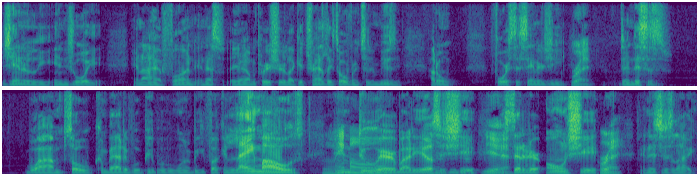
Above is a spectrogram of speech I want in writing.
Generally enjoy it, and I have fun. And that's yeah. I'm pretty sure like it translates over into the music. I don't force this energy. Right. Then this is why I'm so combative with people who want to be fucking lame-os and Lame-o. do everybody else's shit Yeah. instead of their own shit. Right. And it's just like,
